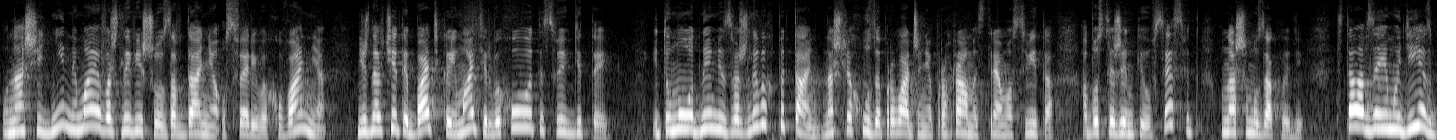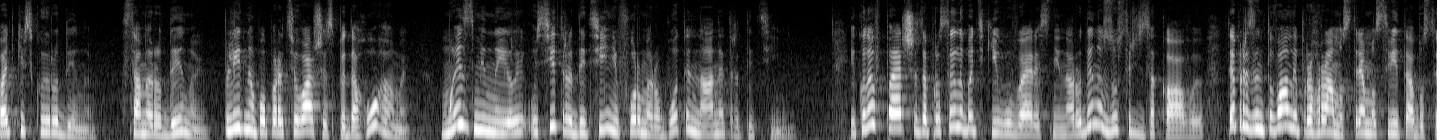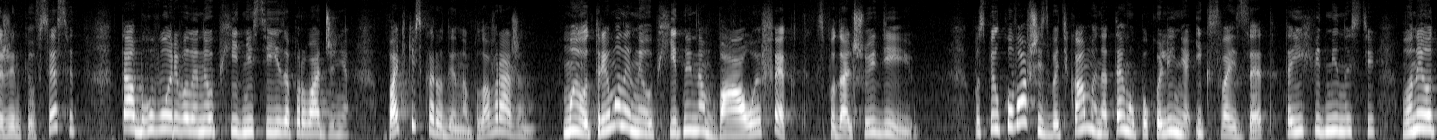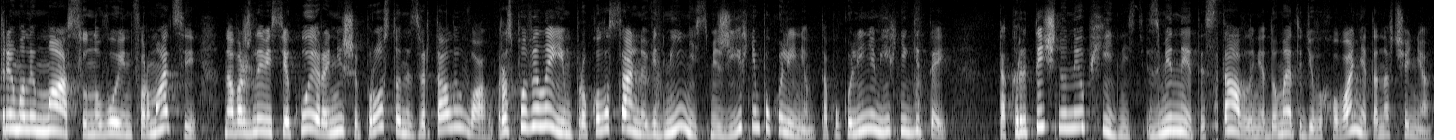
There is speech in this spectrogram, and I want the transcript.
У наші дні немає важливішого завдання у сфері виховання, ніж навчити батька і матір виховувати своїх дітей. І тому одним із важливих питань на шляху запровадження програми «Стрям освіта» або стежинки у Всесвіт у нашому закладі стала взаємодія з батьківською родиною. Саме родиною, плідно попрацювавши з педагогами, ми змінили усі традиційні форми роботи на нетрадиційні. І коли вперше запросили батьків у вересні на родинну зустріч за кавою, де презентували програму «Стрем освіта» або стежинки у Всесвіт та обговорювали необхідність її запровадження, батьківська родина була вражена. Ми отримали необхідний нам вау-ефект з подальшою дією. Поспілкувавшись з батьками на тему покоління XYZ та їх відмінності, вони отримали масу нової інформації, на важливість якої раніше просто не звертали увагу. Розповіли їм про колосальну відмінність між їхнім поколінням та поколінням їхніх дітей та критичну необхідність змінити ставлення до методів виховання та навчання.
